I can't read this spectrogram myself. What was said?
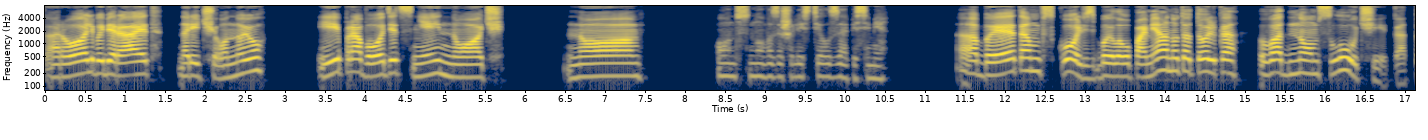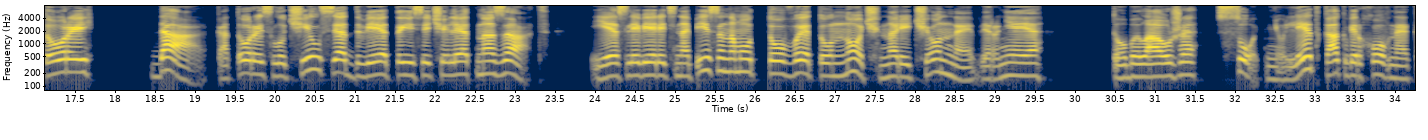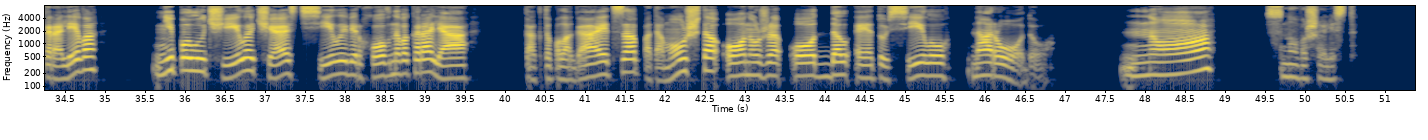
Король выбирает нареченную и проводит с ней ночь. Но... Он снова зашелестел записями. Об этом вскользь было упомянуто только в одном случае, который... Да, который случился две тысячи лет назад. Если верить написанному, то в эту ночь нареченная, вернее, то была уже сотню лет, как Верховная Королева не получила часть силы Верховного Короля — как то полагается, потому что он уже отдал эту силу народу. Но... Снова шелест.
